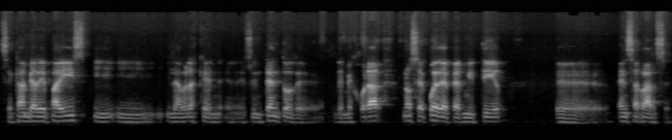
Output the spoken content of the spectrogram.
se cambia de país y, la verdad es que en, su intento de, mejorar no se puede permitir eh, encerrarse,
